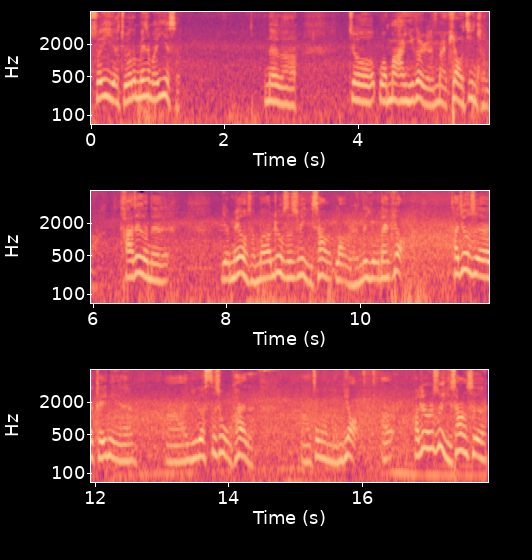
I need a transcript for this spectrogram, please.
所以也觉得没什么意思。那个，就我妈一个人买票进去了。她这个呢，也没有什么六十岁以上老人的优待票，她就是给你啊一个四十五块的啊这个门票啊啊六十岁以上是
